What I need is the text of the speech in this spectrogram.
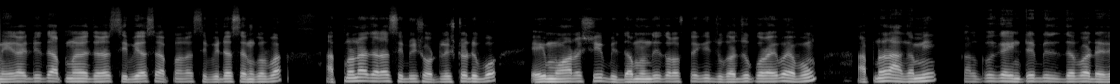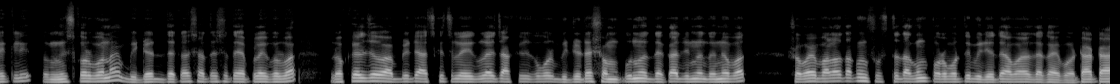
মেইল আইডিতে আপনারা যারা সিবি আছে, আপনারা সিবিটা সেন্ড করবা। আপনারা যারা সিবি শর্টলিস্টে দিব, এই মহারাশি বিদ্যা মন্দির তরফ থেকে যোগাযোগ করাইবা এবং আপনারা আগামী, কালকে ইন্টারভিউ দিতে পারবা ডাইরেক্টলি তো মিস করব না ভিডিও দেখার সাথে সাথে অ্যাপ্লাই করবা। লোকাল জব আপডেটে আজকে ছিল এগুলাই চাকরির খবর ভিডিওটা সম্পূর্ণ দেখার জন্য ধন্যবাদ। সবাই ভালো থাকুন সুস্থ থাকুন। পরবর্তী ভিডিওতে আবার দেখা টাটা।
